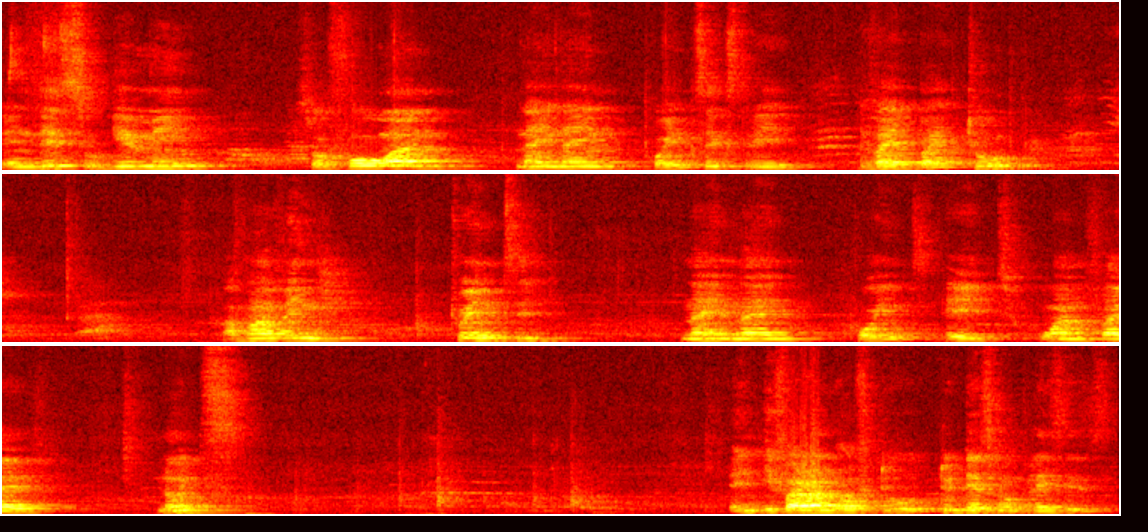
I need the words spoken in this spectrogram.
And this will give me, so 4199.63 divided by 2. I'm having 2099.815 knots. And if I round off to two decimal places,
